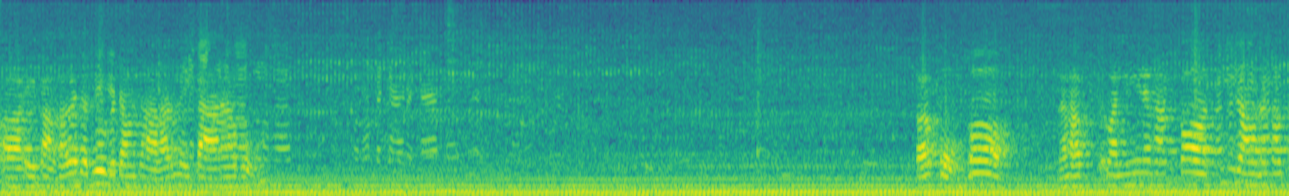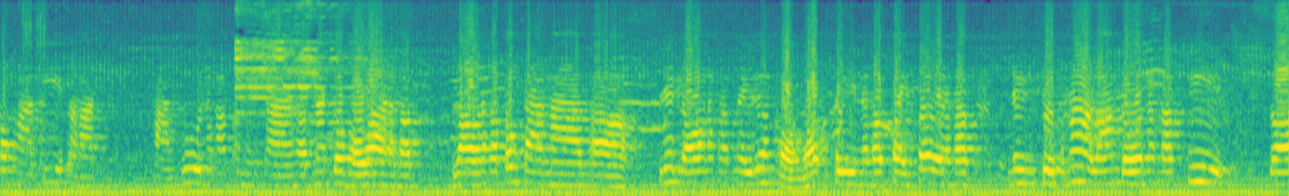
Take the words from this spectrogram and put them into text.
เอ่อเอกอัครราชทูตประจำสหรัฐอเมริกานะครับผมครับผมก็ นะครับ วันนี้นะครับก็ที่เรานะครับต้องมาที่สถานสถานทูตนะครับอเมริกานะครับนั่นก็เพราะว่านะครับ เรานะครับต้องการมาเรียกร้องนะครับในเรื่องของวัคซีนนะครับไฟเซอร์นะครับ 1.5 ล้านโดสนะครับที่รอ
